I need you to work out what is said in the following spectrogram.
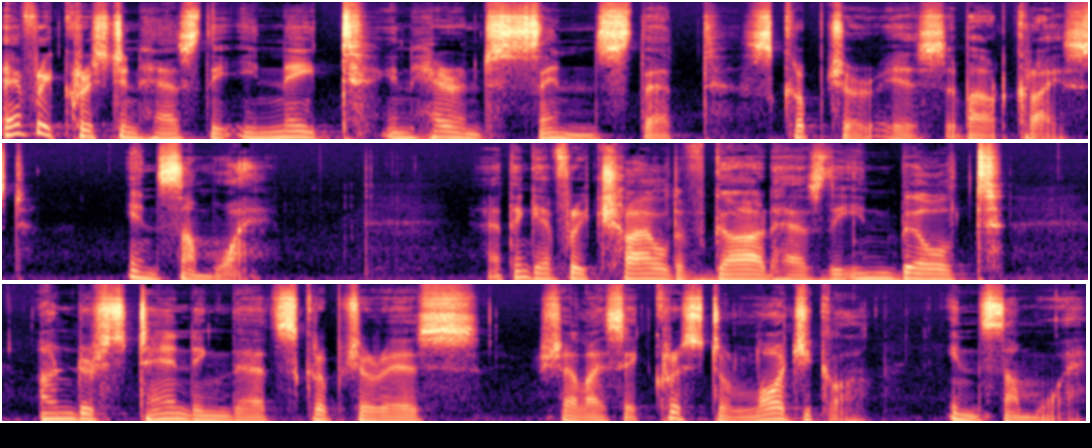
Every Christian has the innate, inherent sense that Scripture is about Christ in some way. I think every child of God has the inbuilt understanding that Scripture is, shall I say, Christological in some way.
